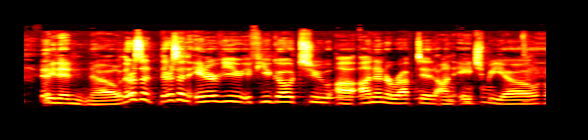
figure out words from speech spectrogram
we didn't know. There's a there's an interview if you go to uh, Uninterrupted on HBO.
